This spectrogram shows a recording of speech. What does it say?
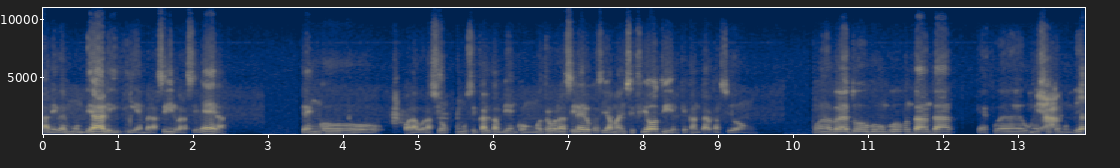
a nivel mundial y, y, en Brasil, brasilera. Tengo colaboración musical también con otro brasilero que se llama Enci Fiotti, el que canta la canción Mueve tu bum bum dan dan que fue un éxito mundial.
